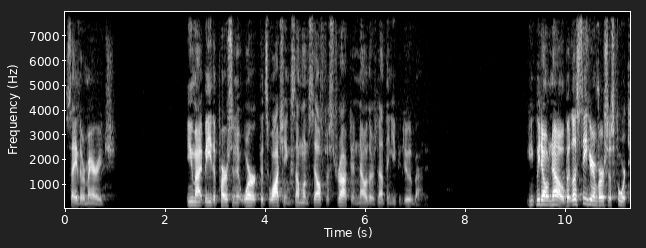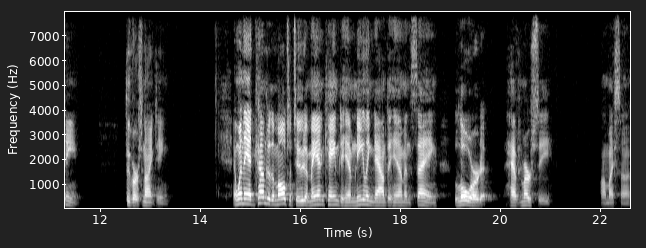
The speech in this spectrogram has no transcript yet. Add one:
save their marriage. You might be the person at work that's watching someone self destruct and know there's nothing you can do about it. We don't know. But let's see here in verses 14 through verse 19. And when they had come to the multitude, a man came to him, kneeling down to him, and saying, Lord, have mercy on my son.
